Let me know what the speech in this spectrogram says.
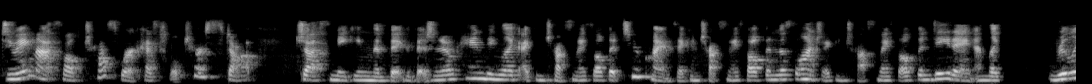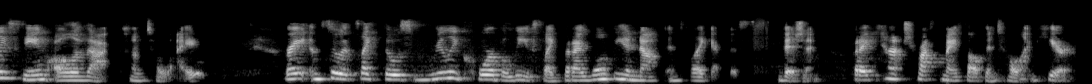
doing that self trust work has helped her stop just making the big vision okay and being like, I can trust myself at two clients. I can trust myself in this launch. I can trust myself in dating and like really seeing all of that come to life right? And so it's like those really core beliefs, like, but I won't be enough until I get this vision, but I can't trust myself until I'm here.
